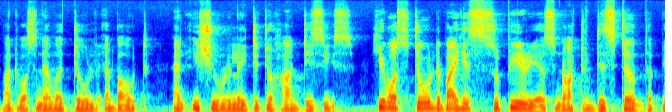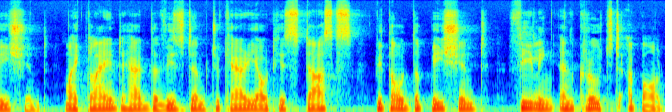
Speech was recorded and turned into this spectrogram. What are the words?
but was never told about an issue related to heart disease. He was told by his superiors not to disturb the patient. My client had the wisdom to carry out his tasks without the patient feeling encroached upon,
